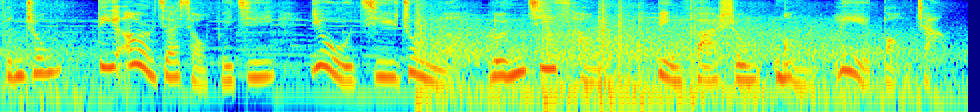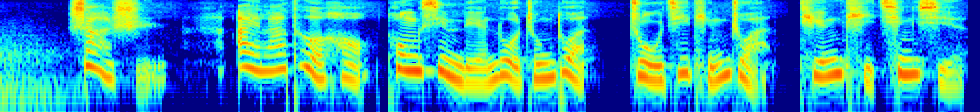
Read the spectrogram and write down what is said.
分钟，第二架小飞机又击中了轮机舱，并发生猛烈爆炸。霎时，艾拉特号通信联络中断，主机停转，艇体倾斜。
